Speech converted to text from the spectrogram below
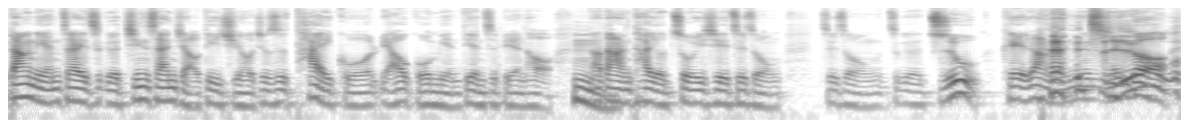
当年在这个金三角地区哦，就是泰国、辽国、缅甸这边哦，嗯那当然他有做一些这种这种这个植物，可以让人 能够物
